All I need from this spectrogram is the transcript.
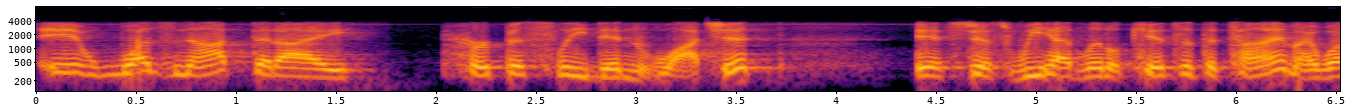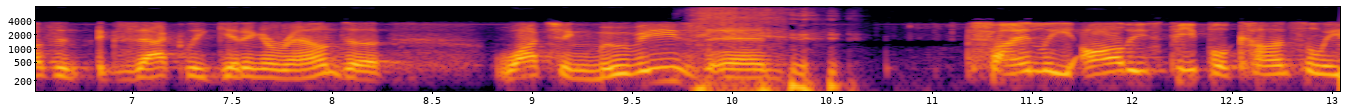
It was not that I purposely didn't watch it. It's just we had little kids at the time. I wasn't exactly getting around to watching movies and finally all these people constantly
